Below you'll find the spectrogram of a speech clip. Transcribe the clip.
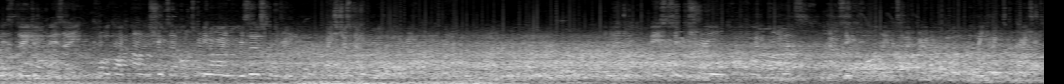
This day job is a qualified pilot instructor on 29 Reserve Squadron, based just down the road from Korea. Their job is to train qualified pilots how to fly the Typhoon and how to operate it.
